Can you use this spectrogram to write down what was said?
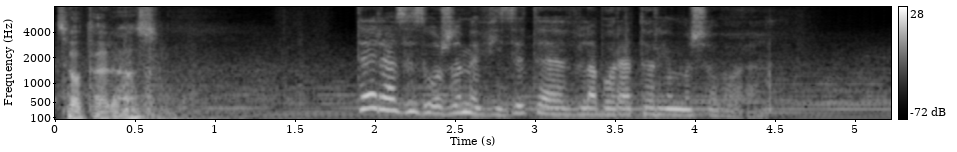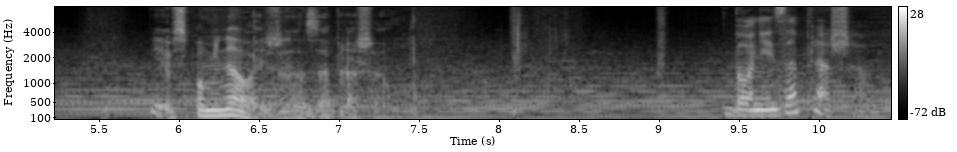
Co teraz? Teraz złożymy wizytę w laboratorium myszowora. Nie wspominałaś, że nas zapraszał. Bo nie zapraszał.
